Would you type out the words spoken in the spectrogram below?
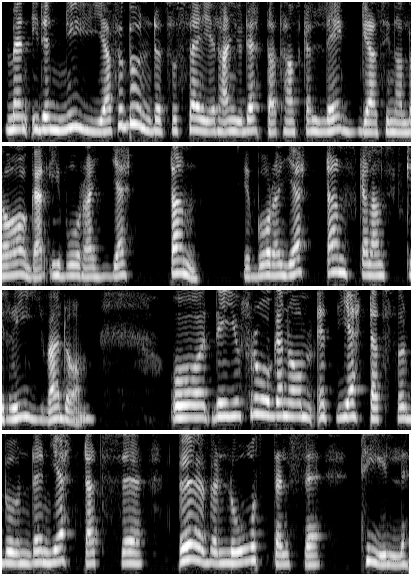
men i det nya förbundet så säger han ju detta att han ska lägga sina lagar i våra hjärtan. I våra hjärtan ska han skriva dem. Och det är ju frågan om ett hjärtats förbund, en hjärtats eh, överlåtelse till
